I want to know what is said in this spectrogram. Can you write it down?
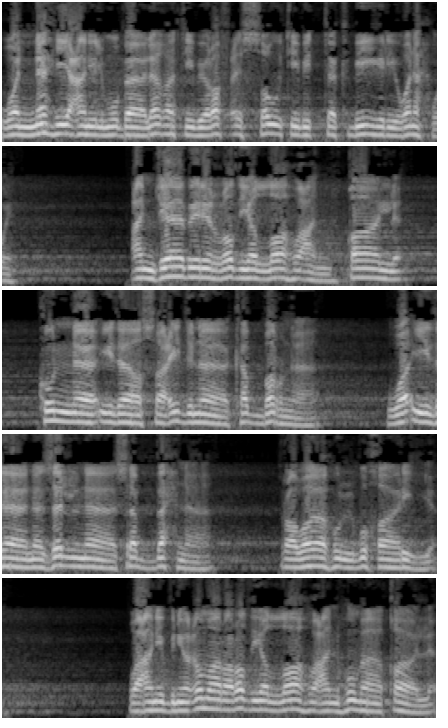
والنهي عن المبالغة برفع الصوت بالتكبير ونحوه. عن جابر رضي الله عنه قال كنا إذا صعدنا كبرنا وإذا نزلنا سبحنا. رواه البخاري. وعن ابن عمر رضي الله عنهما قال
